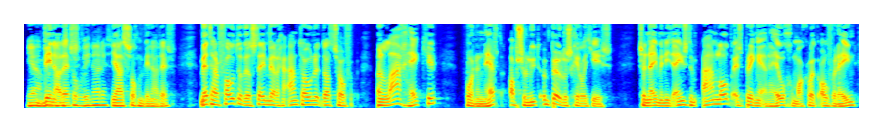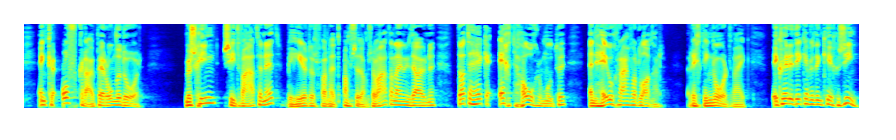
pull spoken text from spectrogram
Ja, winnares. is toch winnares? Ja, is toch een winnares. Met haar foto wil Steenbergen aantonen dat zo een laag hekje... voor een hert absoluut een peulenschilletje is. Ze nemen niet eens de aanloop en springen er heel gemakkelijk overheen... En, of kruipen er onderdoor. Misschien ziet Waternet, beheerder van het Amsterdamse waterleidingduinen... dat de hekken echt hoger moeten en heel graag wat langer, richting Noordwijk. Ik weet het, ik heb het een keer gezien.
